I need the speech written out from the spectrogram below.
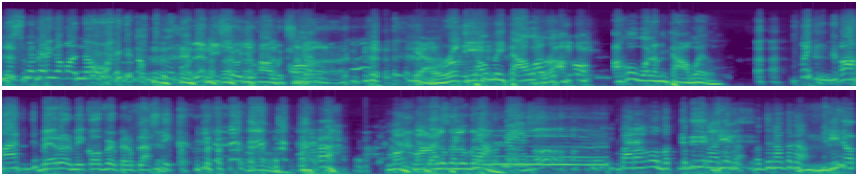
Mas magaling ako. No, I did not do that. Let me show you how it's done. yeah. Rookie. Ikaw may towel, ako, ako walang towel. Oh my God. Meron, may cover pero plastic. Ma- Maalog-alog lang. Mesh. Parang, oh, ba't, Hindi, dinataga? Gino- Ba't dinataga? Gino,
